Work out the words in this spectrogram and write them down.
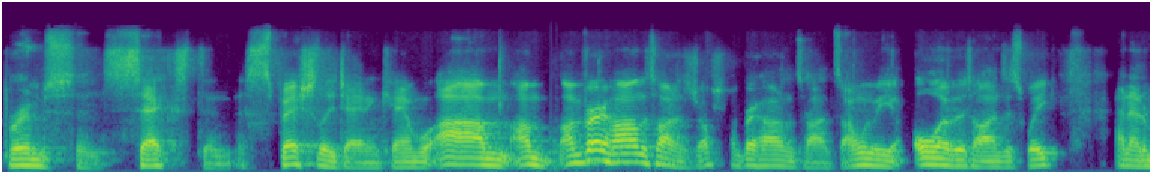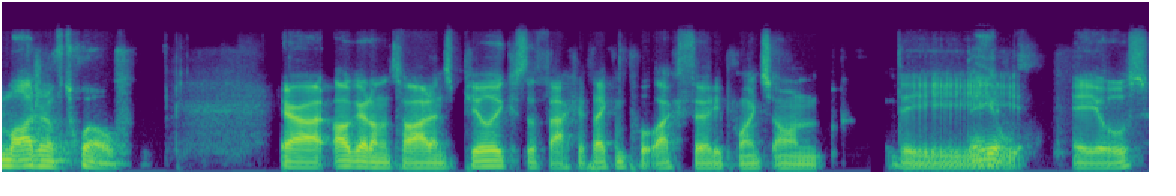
brimson sexton especially jayden campbell. Um, I'm, I'm very high on the titans josh. I'm very high on the titans. I'm going to be all over the titans this week and at a margin of 12 all right, I'll get on the Titans purely because the fact if they can put like 30 points on the Eels. Eels,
